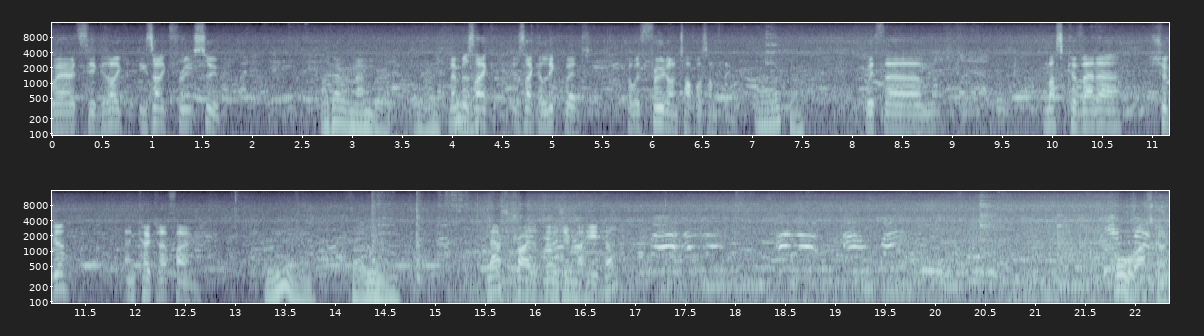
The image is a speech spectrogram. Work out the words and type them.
where it's the exotic, exotic fruit soup. I don't remember it. really. Remember, it was like it was like a liquid, but with fruit on top or something, Oh, okay. with um, muscovado sugar and coconut foam. Mmm, Boom. Now to try the virgin mojito. Oh, that's good.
